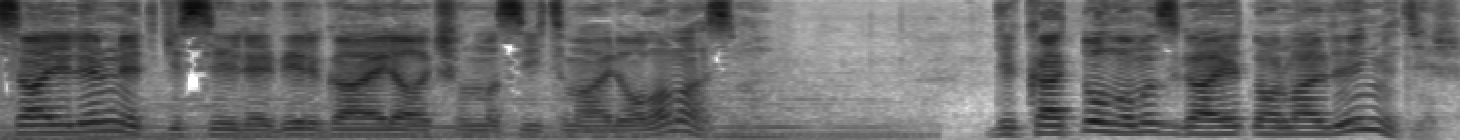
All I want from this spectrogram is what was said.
Risalelerin etkisiyle bir gayle açılması ihtimali olamaz mı? Dikkatli olmamız gayet normal değil midir?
